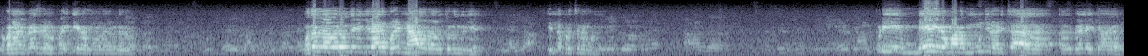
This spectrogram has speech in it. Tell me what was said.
அப்ப நாங்க பேசுறோம் பைத்தியக்காரங்க நாங்க ரெண்டு முதல்ல அவர் வந்து இருக்கிறாரு போயிட்டு நேரம் வர சொல்லுங்க என்ன பிரச்சனை உங்களுக்கு? இப்படி மேயிற மாட மூஞ்சில் அடிச்சா அது வேலைக்கு ஆகாது.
